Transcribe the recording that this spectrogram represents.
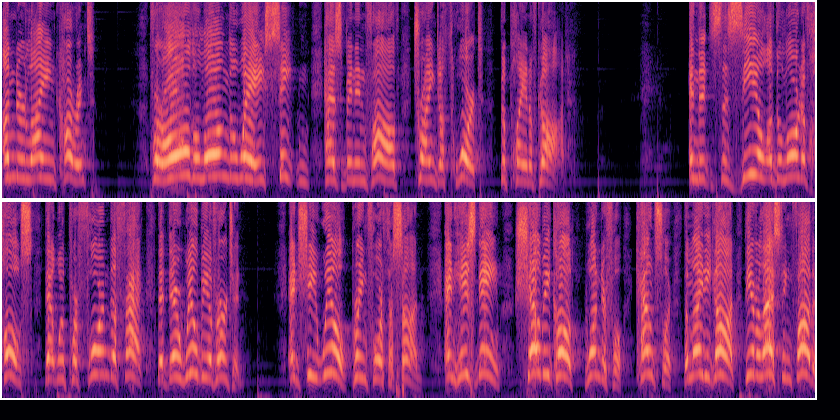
underlying current. For all along the way satan has been involved trying to thwart the plan of god and it's the zeal of the Lord of hosts that will perform the fact that there will be a virgin, and she will bring forth a son. And his name shall be called Wonderful, Counselor, the Mighty God, the Everlasting Father,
